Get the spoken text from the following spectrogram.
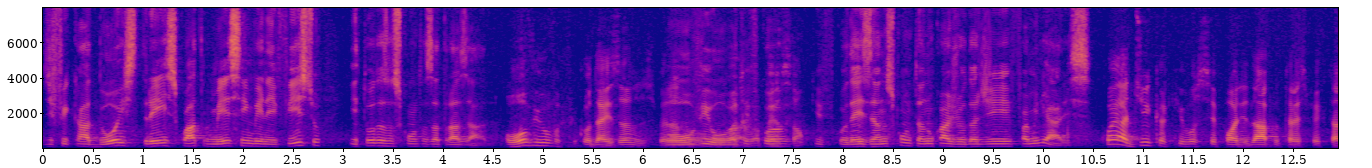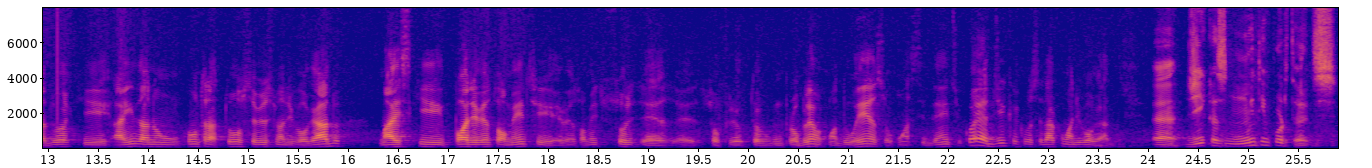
de ficar dois, três, quatro meses sem benefício e todas as contas atrasadas. Houve viúva que ficou 10 anos esperando Houve viúva que ficou, que ficou 10 anos contando com a ajuda de familiares. Qual é a dica que você pode dar para o telespectador que ainda não contratou o serviço de um advogado, mas que pode eventualmente, eventualmente so, é, é, sofrer algum problema com uma doença ou com um acidente? Qual é a dica que você dá como advogado? É, dicas muito importantes.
